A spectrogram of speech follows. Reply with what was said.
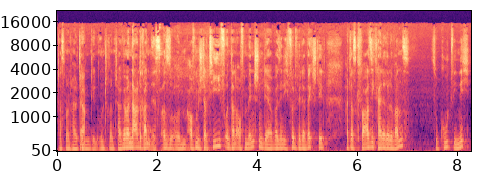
dass man halt ja. den, den, unteren Teil, wenn man nah dran ist, also um, ähm, auf dem Stativ und dann auf dem Menschen, der, weiß ich nicht, fünf Meter weg steht, hat das quasi keine Relevanz. So gut wie nicht.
